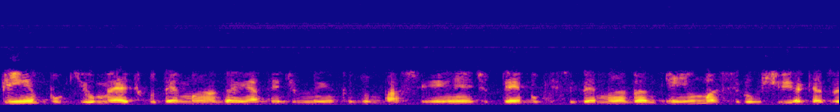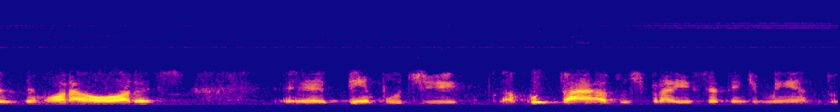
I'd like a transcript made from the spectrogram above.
tempo que o médico demanda em atendimento de um paciente, tempo que se demanda em uma cirurgia, que às vezes demora horas, é, tempo de cuidados para esse atendimento,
